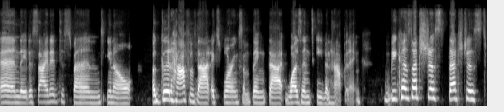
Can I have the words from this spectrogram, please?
and they decided to spend you know a good half of that exploring something that wasn't even happening, because that's just that's just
